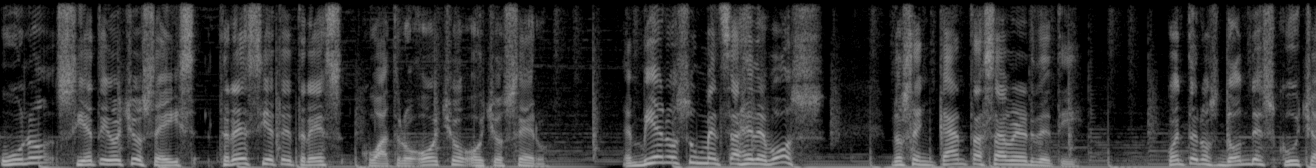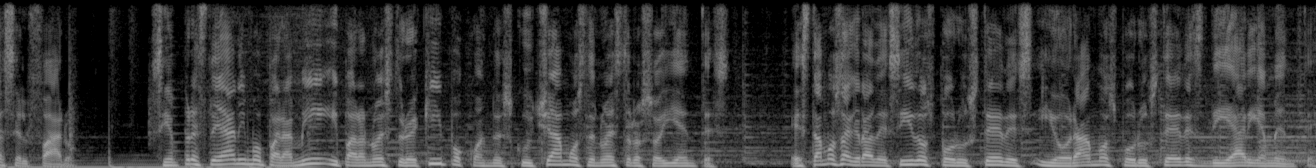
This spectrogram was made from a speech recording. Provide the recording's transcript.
1-786-373-4880. Envíanos un mensaje de voz. Nos encanta saber de ti. Cuéntanos dónde escuchas el faro. Siempre es de ánimo para mí y para nuestro equipo cuando escuchamos de nuestros oyentes. Estamos agradecidos por ustedes y oramos por ustedes diariamente.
